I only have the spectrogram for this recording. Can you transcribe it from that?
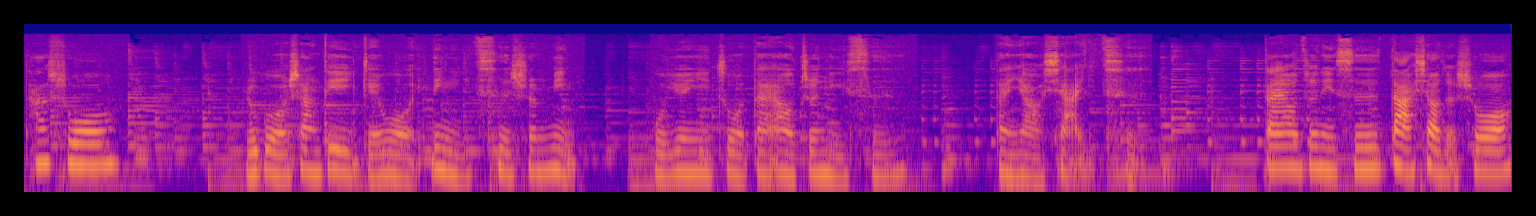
他说：“如果上帝给我另一次生命，我愿意做戴奥珍尼斯，但要下一次。”戴奥珍尼斯大笑着说：“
